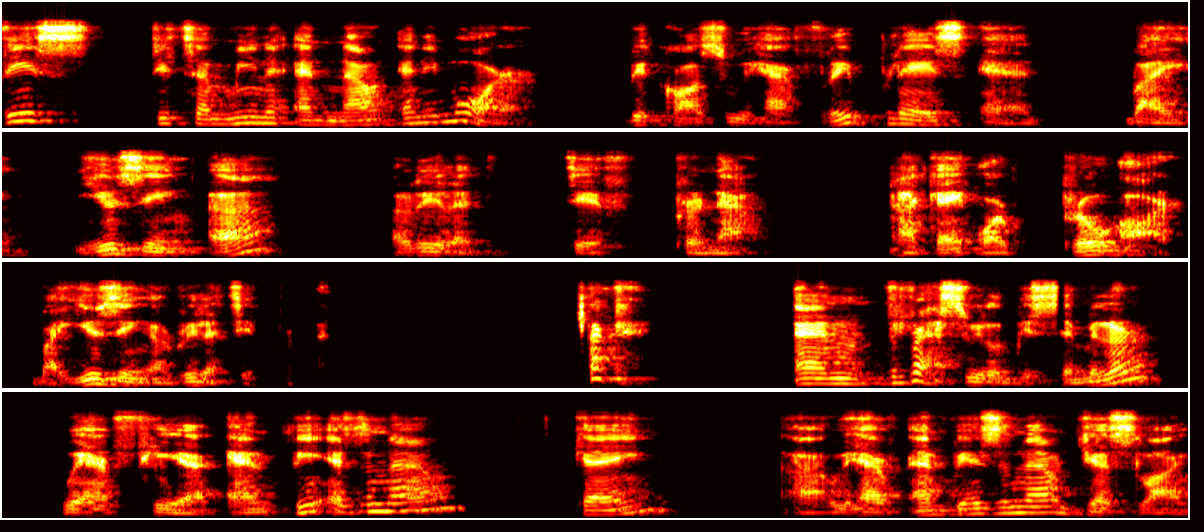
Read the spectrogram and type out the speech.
this determiner and noun anymore because we have replaced it by using a, relative pronoun, okay, or pro-R by using a relative pronoun. Okay, and the rest will be similar. We have here NP as a noun, okay, uh, we have NP as a noun, just like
